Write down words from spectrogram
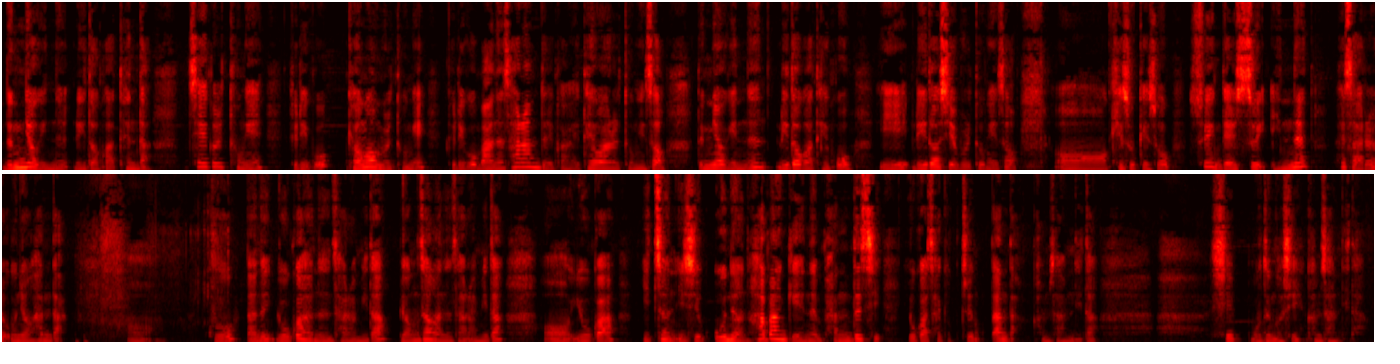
능력 있는 리더가 된다. 책을 통해 그리고 경험을 통해 그리고 많은 사람들과의 대화를 통해서 능력 있는 리더가 되고 이 리더십을 통해서 어, 계속 계속 수익 낼 수 있는 회사를 운영한다. 어, 9. 나는 요가하는 사람이다. 명상하는 사람이다. 어, 요가 2025년 하반기에는 반드시 요가 자격증 딴다. 감사합니다. 10. 모든 것이 감사합니다.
